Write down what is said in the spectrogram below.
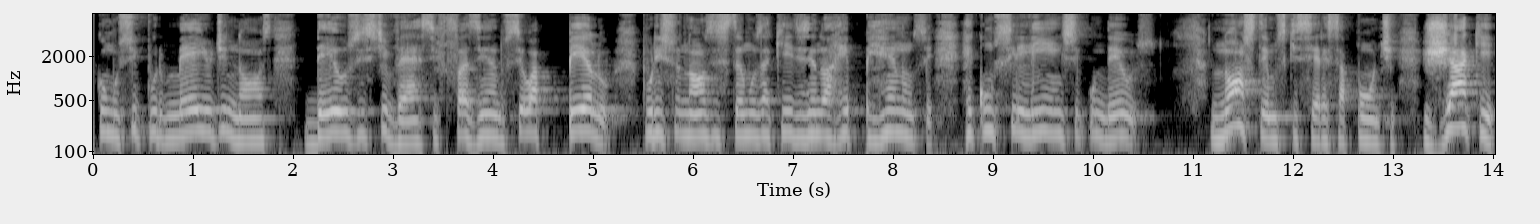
como se por meio de nós Deus estivesse fazendo seu apelo. Por isso nós estamos aqui dizendo: arrependam-se, reconciliem-se com Deus. Nós temos que ser essa ponte, já que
